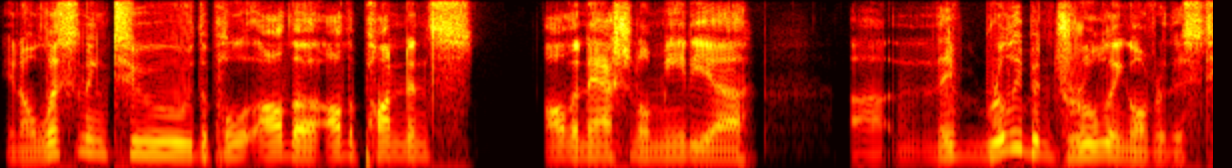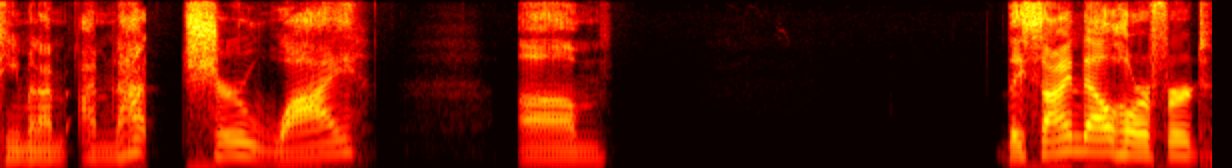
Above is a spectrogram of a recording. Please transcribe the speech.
You know, listening to the all the all the pundits, all the national media, uh, they've really been drooling over this team, and I'm I'm not sure why. Um, they signed Al Horford.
